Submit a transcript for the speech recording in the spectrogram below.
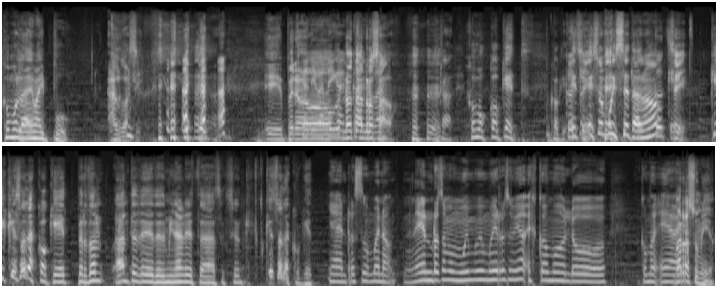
Como la de Maipú. algo así. Eh, pero no tan rosado. Claro, Como coquette. Coquette. Coquette. Eso, eso es muy Z, ¿no? Sí. ¿Qué, qué son las coquettes? Perdón, antes de terminar esta sección, ¿qué, qué son las coquettes? Ya, en resumen, bueno, en resumen muy, muy, muy resumido, es como lo... Como, eh, Más resumido.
